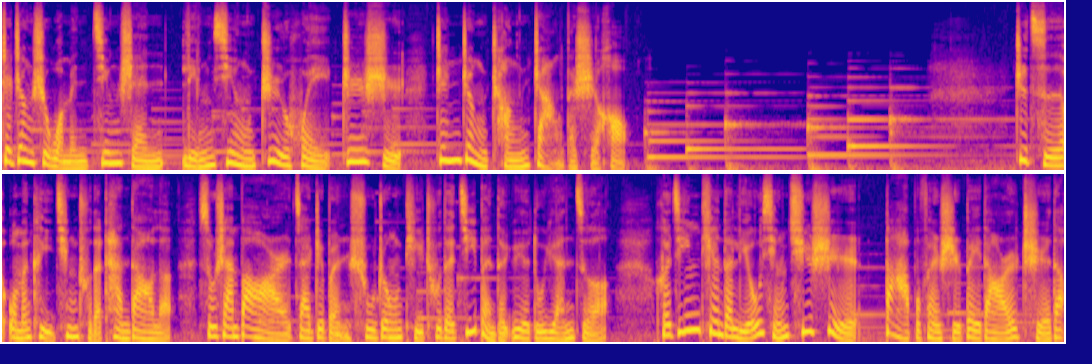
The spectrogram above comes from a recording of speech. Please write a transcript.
这正是我们精神、灵性、智慧、知识真正成长的时候。至此，我们可以清楚地看到了苏珊·鲍尔在这本书中提出的基本的阅读原则，和今天的流行趋势大部分是背道而驰的。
